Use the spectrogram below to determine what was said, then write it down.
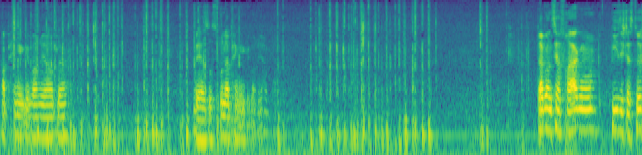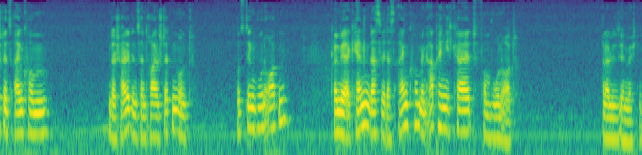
abhängige Variable versus unabhängige Variable. Da wir uns ja fragen, wie sich das Durchschnittseinkommen unterscheidet in zentralen Städten und sonstigen Wohnorten, können wir erkennen, dass wir das Einkommen in Abhängigkeit vom Wohnort analysieren möchten.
